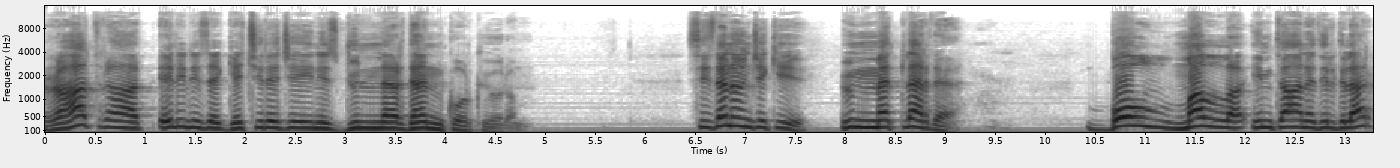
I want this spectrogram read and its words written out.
rahat rahat elinize geçireceğiniz günlerden korkuyorum. Sizden önceki ümmetler de bol malla imtihan edildiler.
